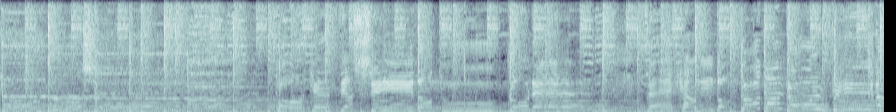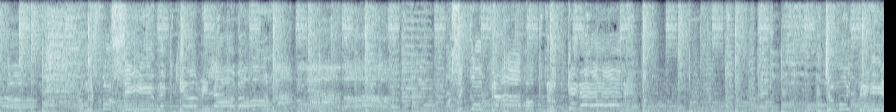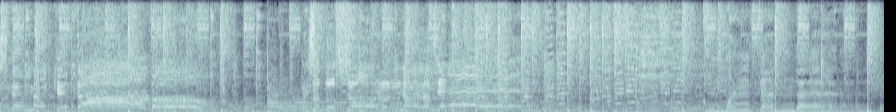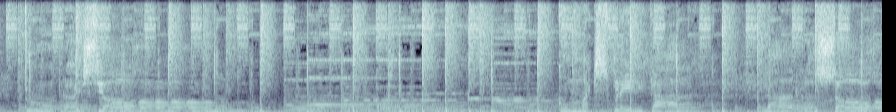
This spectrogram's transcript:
Yo no sé por qué te has ido tú con él, dejando todo al olvido. ¿Cómo es posible soul.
